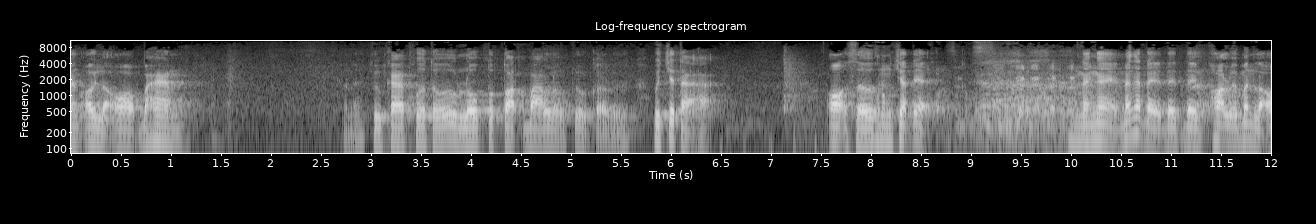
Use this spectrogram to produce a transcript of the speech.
នឹងឲ្យល្អបានណាជួនកាលធ្វើទៅលោកទៅតត់បាល់ជួនកាលវាចិត្តតែអកសើក្នុងចិត្តទេហ្នឹងហើយហ្នឹងដែលដែលផលវាមិនល្អ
